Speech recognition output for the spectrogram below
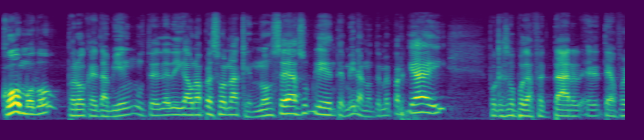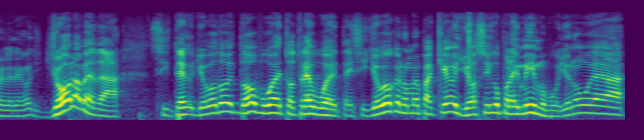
cómodo, pero que también usted le diga a una persona que no sea su cliente, mira, no te me parques ahí, porque eso puede afectar el negocio. Yo, la verdad, si te, yo doy dos vueltas, tres vueltas, y si yo veo que no me parqueo, yo sigo por ahí mismo, porque yo no voy a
